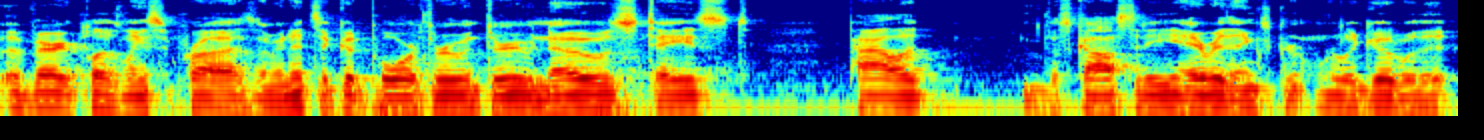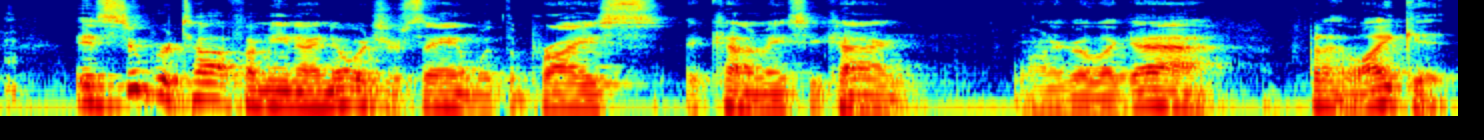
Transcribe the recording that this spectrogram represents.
uh, very pleasantly surprised. I mean, it's a good pour through and through. Nose, taste, palate, viscosity, everything's really good with it. It's super tough. I mean, I know what you're saying with the price. It kind of makes you kind of want to go like, ah, but I like it.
